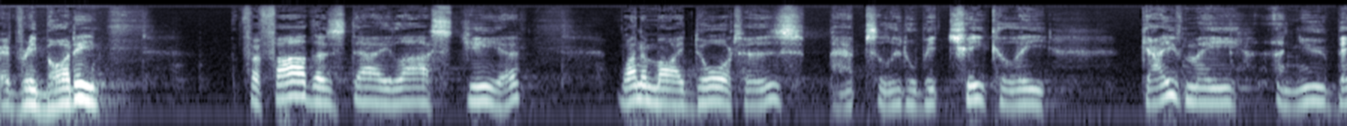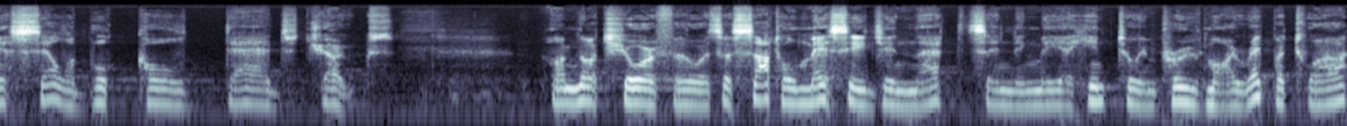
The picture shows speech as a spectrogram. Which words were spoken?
Everybody. For Father's Day last year, one of my daughters, perhaps a little bit cheekily, gave me a new bestseller book called Dad's Jokes. I'm not sure if there was a subtle message in that, sending me a hint to improve my repertoire.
